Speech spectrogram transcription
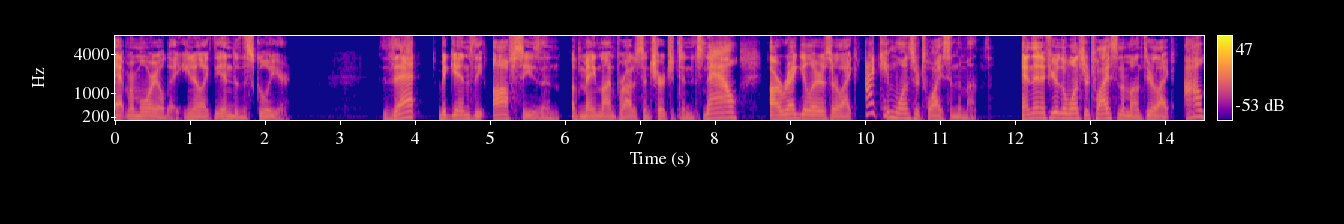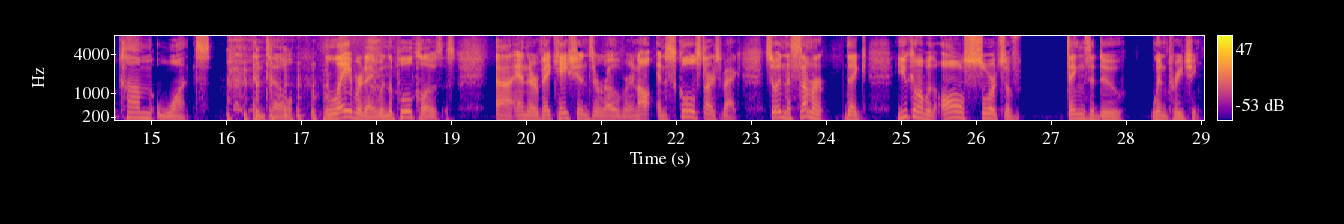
at Memorial Day, you know, like the end of the school year, that begins the off season of mainline Protestant church attendance. Now, our regulars are like, I came once or twice in the month. And then if you're the once or twice in a month, you're like, I'll come once until Labor Day when the pool closes. Uh, and their vacations are over and all and school starts back. So in the summer, like you come up with all sorts of things to do when preaching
